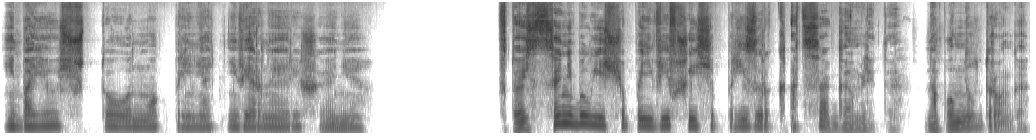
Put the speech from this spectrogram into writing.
и боюсь, что он мог принять неверное решение. В той сцене был еще появившийся призрак отца Гамлета, напомнил Дронга.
